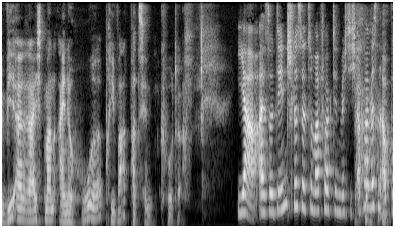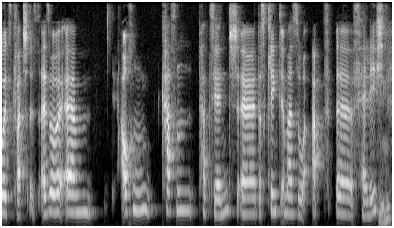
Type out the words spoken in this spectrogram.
Wie erreicht man eine hohe Privatpatientenquote? Ja, also den Schlüssel zum Erfolg, den möchte ich auch mal wissen, obwohl es Quatsch ist. Also ähm, auch ein Kassenpatient, äh, das klingt immer so abfällig, mhm.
